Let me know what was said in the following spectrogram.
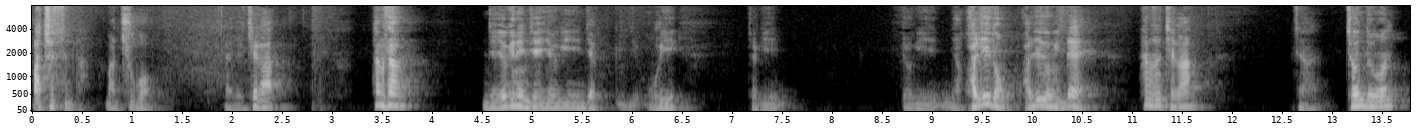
맞췄습니다. 맞추고 제가 항상 이제 여기는 이제 여기 이제 우리 저기 여기 관리동 관리동인데 항상 제가 자 전등은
